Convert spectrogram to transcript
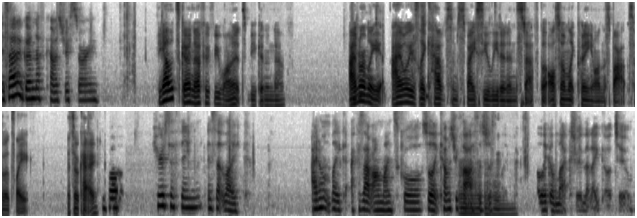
Is that a good enough chemistry story? Yeah, it's good enough if you want it to be good enough. I normally, I always like have some spicy lead in and stuff, but also I'm like putting you on the spot, so it's like, it's okay. Well, here's the thing is that like I don't like because I have online school, so like chemistry class is just like, Mhm. like a lecture that I go to.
